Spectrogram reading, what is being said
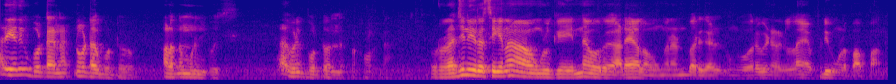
அது எதுக்கு போட்டாங்க? நோட்டாக போட்டு வரும். அவ்வளோதான் முடிஞ்சு போச்சு. அப்படி போட்டு வந்துருக்கோம் ஒரு ரஜினி ரசிகனா உங்களுக்கு என்ன ஒரு அடையாளம்? உங்கள் நண்பர்கள் உங்கள் உறவினர்கள்லாம் எப்படி உங்களை பார்ப்பாங்க?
